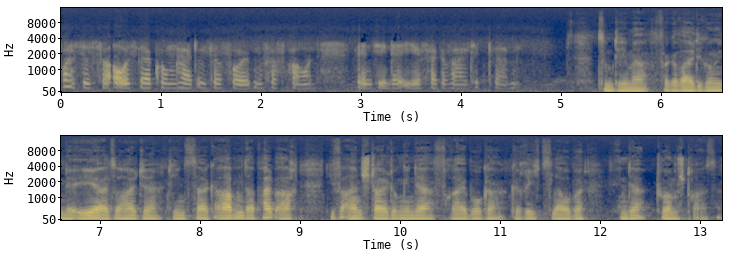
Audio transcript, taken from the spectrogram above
was es für Auswirkungen hat und für Folgen für Frauen, wenn sie in der Ehe vergewaltigt werden. Zum Thema Vergewaltigung in der Ehe, also heute Dienstagabend ab halb acht, die Veranstaltung in der Freiburger Gerichtslaube in der Turmstraße.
